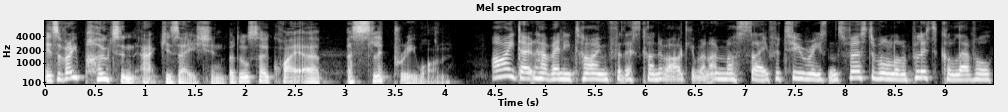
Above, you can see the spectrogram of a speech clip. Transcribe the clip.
it's a very potent accusation, but also quite a, a slippery one. I don't have any time for this kind of argument, I must say, for two reasons. First of all, on a political level,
